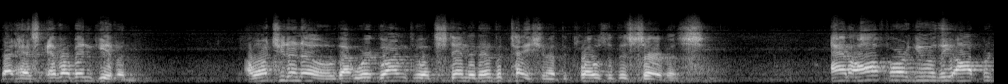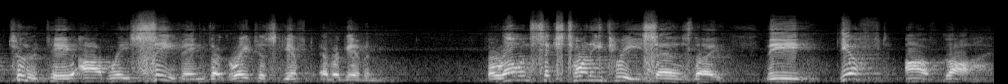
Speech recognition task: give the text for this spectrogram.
that has ever been given, I want you to know that we're going to extend an invitation at the close of this service and offer you the opportunity of receiving the greatest gift ever given. For Romans 6.23 says the, the gift of God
